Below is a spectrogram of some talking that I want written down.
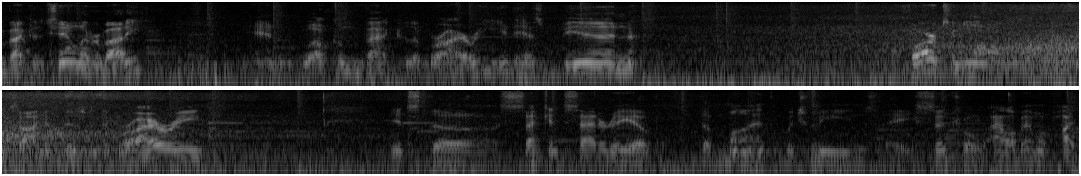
welcome back to the channel everybody and welcome back to the Briary. It has been far too long since I have visited the Briary. It's the second Saturday of the month, which means a Central Alabama Pipe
